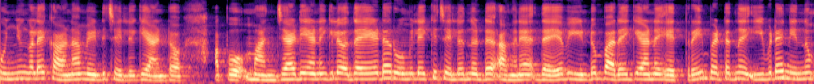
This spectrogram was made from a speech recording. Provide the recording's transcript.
കുഞ്ഞുങ്ങളെ കാണാൻ വേണ്ടി ചെല്ലുകയാണ് കേട്ടോ അപ്പോൾ മഞ്ചാടിയാണെങ്കിലോ ദയയുടെ റൂമിലേക്ക് ചെല്ലുന്നുണ്ട്. അങ്ങനെ ദയ വീണ്ടും പറയുകയാണ് എത്രയും പെട്ടെന്ന് ഇവിടെ നിന്നും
